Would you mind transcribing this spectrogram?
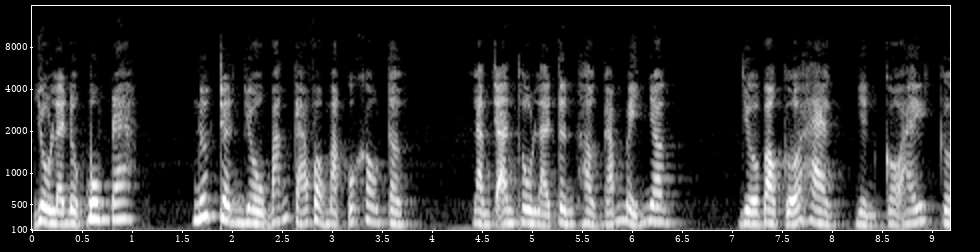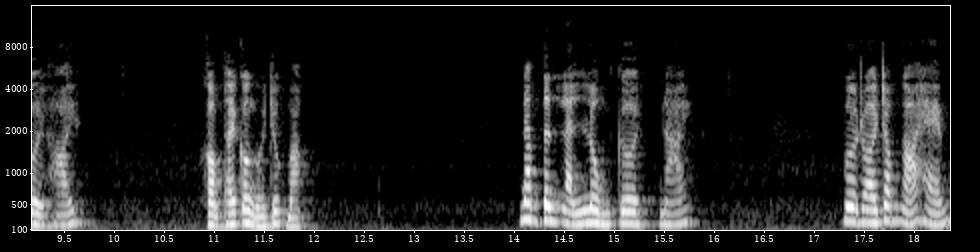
dù lại được bung ra. Nước trên dù bắn cả vào mặt của khâu từ làm cho anh thu lại tinh thần ngắm mỹ nhân. Dựa vào cửa hàng nhìn cô ấy cười hỏi. Không thấy có người trước mặt. Nam tinh lạnh lùng cười nói vừa rồi trong ngõ hẻm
